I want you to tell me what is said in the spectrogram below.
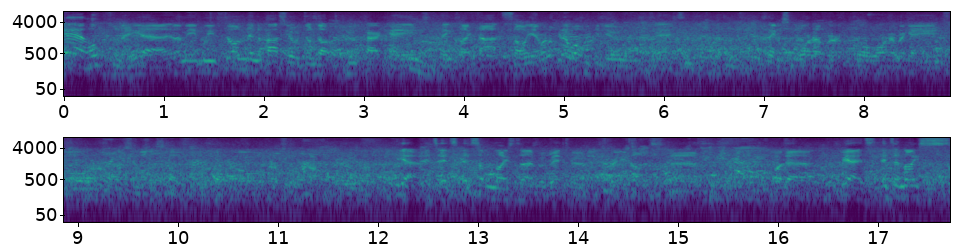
Yeah, hopefully, yeah. I mean, we've done in the past, you know, we've done Doctor Who card games and things like that. So yeah, we're looking at what we can do. Maybe uh, some Warhammer, more Warhammer games, or some other stuff. Or Who. Yeah, it's, it's, it's something nice to move into. and It's really nice. Um, but uh, yeah, it's it's a nice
